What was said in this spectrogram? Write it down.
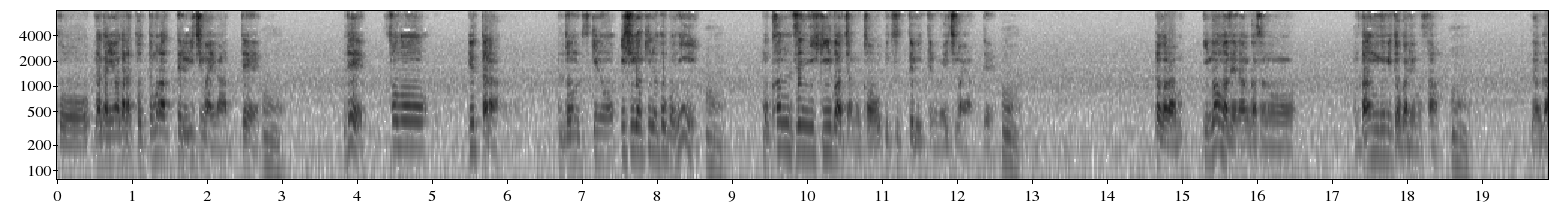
こう中庭から撮ってもらってる1枚があってうん。でその言ったらどんつきの石垣のとこにうん。もう完全にひいばあちゃんの顔写ってるっていうのが1枚あって。うん。だから今までなんかその番組とかでもさうん。なんか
